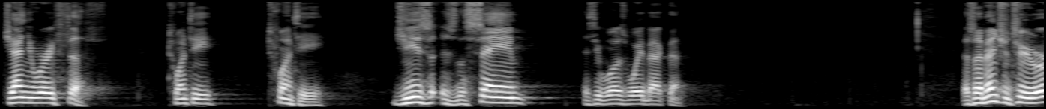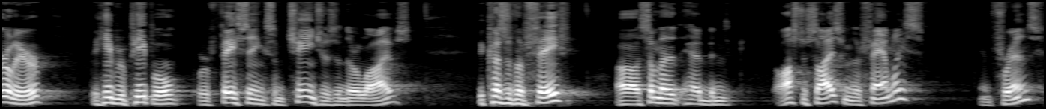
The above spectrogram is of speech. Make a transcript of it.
January 5th, 2020. Jesus is the same as he was way back then. As I mentioned to you earlier, the Hebrew people were facing some changes in their lives. Because of their faith, uh, some had been ostracized from their families and friends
